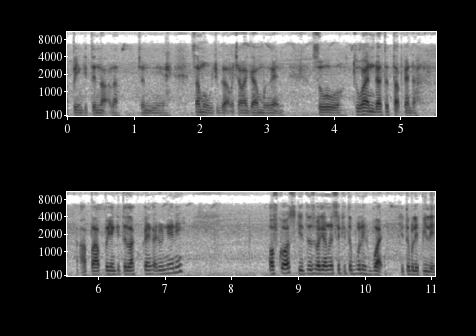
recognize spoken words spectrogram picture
apa yang kita nak lah. Macam ni sama juga macam agama kan. So Tuhan dah tetapkan dah. Apa-apa yang kita lakukan kat dunia ni Of course kita sebagai manusia kita boleh buat. Kita boleh pilih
